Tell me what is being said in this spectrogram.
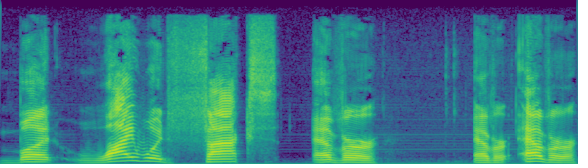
But why would facts ever ever, ever,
